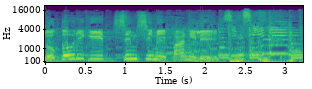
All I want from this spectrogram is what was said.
लोकदोहरी गीत सिमसिमे पानीले। सिम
